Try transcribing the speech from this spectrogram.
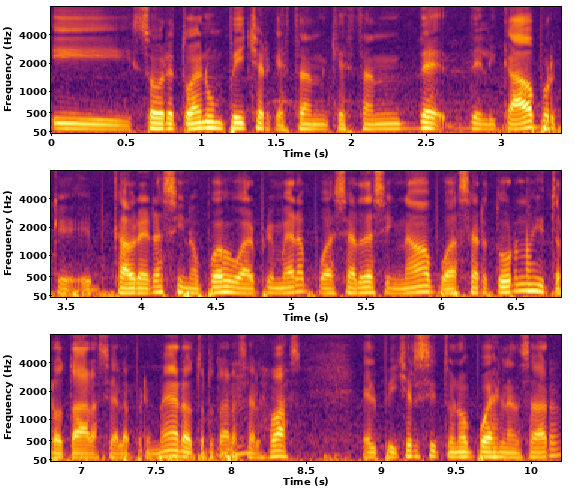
Y sobre todo en un pitcher que es tan, que de- delicado porque eh, Cabrera si no puede jugar primera puede ser designado, puede hacer turnos y trotar hacia la primera o trotar hacia las bases. El pitcher si tú no puedes lanzar,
